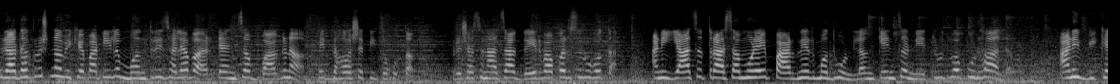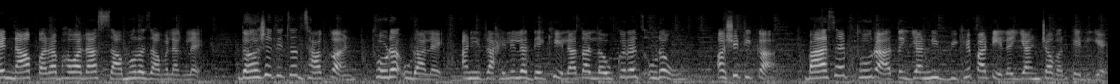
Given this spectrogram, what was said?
राधाकृष्ण विखे पाटील मंत्री झाल्यावर त्यांचं वागणं हे दहशतीचं होतं. प्रशासनाचा गैरवापर सुरू होता आणि याच त्रासामुळे पारनेरमधून लंकेंचं नेतृत्व पुढं आलं. आणि विखेंना पराभवाला सामोरं जावं लागलंय. दहशतीचं झाकण थोडं उडालंय आणि राहिलेलं देखील आता लवकरच उडवू अशी टीका बाळासाहेब थोरात यांनी विखे पाटील यांच्यावर केली आहे.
